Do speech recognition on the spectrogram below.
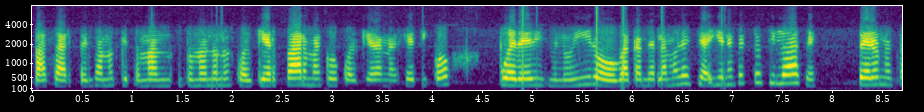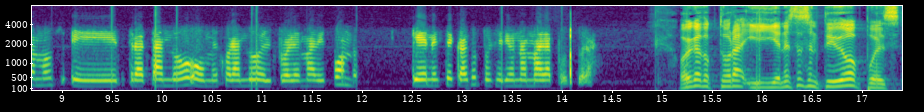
pasar, pensamos que tomando, tomándonos cualquier fármaco, cualquier analgético, puede disminuir o va a cambiar la molestia, y en efecto sí lo hace, pero no estamos eh, tratando o mejorando el problema de fondo, que en este caso pues sería una mala postura. Oiga, doctora, y en este sentido, pues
